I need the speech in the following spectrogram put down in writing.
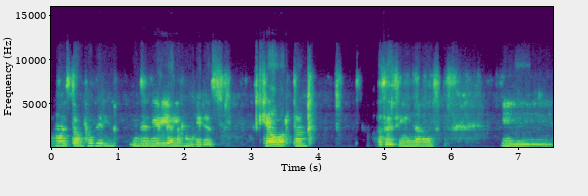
como es tan fácil decirle a las mujeres que abortan, asesinas y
